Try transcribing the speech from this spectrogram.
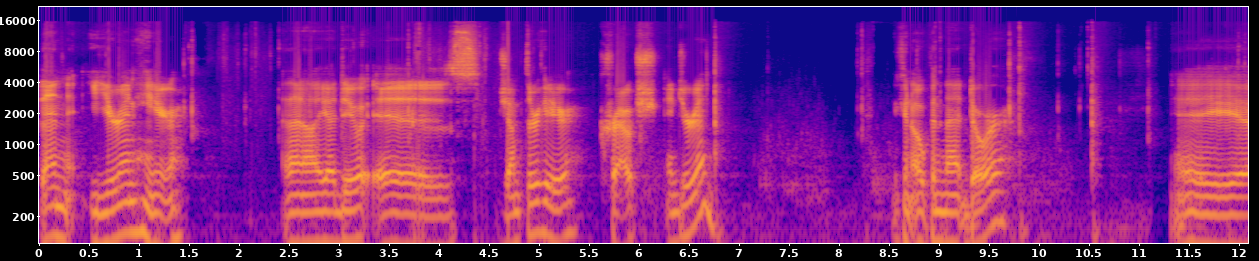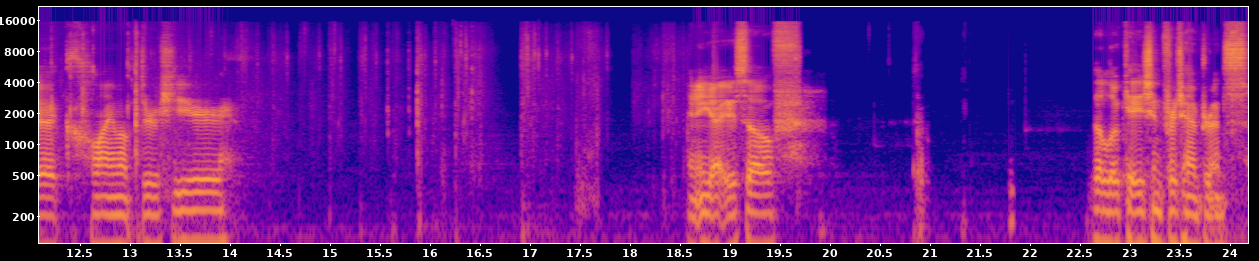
Then you're in here. And then all you gotta do is jump through here, crouch, and you're in. You can open that door. Yeah, climb up through here. And you got yourself the location for temperance.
